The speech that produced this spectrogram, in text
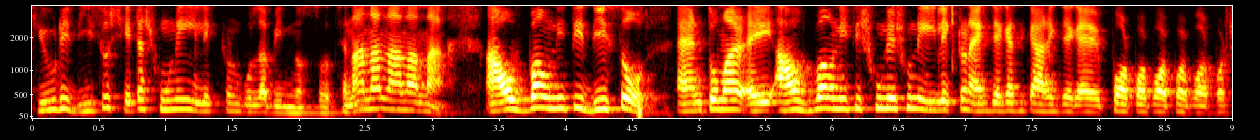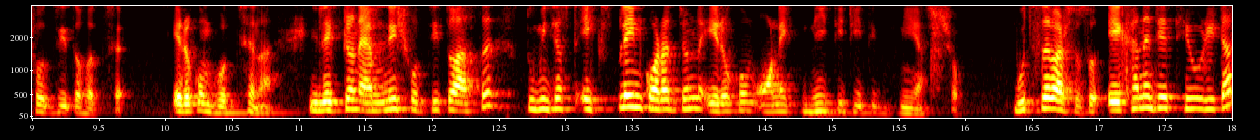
থিওরি দিছো, সেটা শুনেই ইলেকট্রনগুলো বিন্যস্ত হচ্ছে। না না না না না। আউফবাউ নীতি দিছো অ্যান্ড তোমার এই আউফবাউ নীতি শুনে শুনে ইলেকট্রন এক জায়গা থেকে আরেক জায়গায় পরপর পরপর পরপর সজ্জিত হচ্ছে। এরকম হচ্ছে না। ইলেকট্রন এমনি সজ্জিত আছে। তুমি জাস্ট এক্সপ্লেইন করার জন্য এরকম অনেক নীতি টিতি নিয়ে আসছো। বুঝতে পারছ? তো এখানে যে থিওরিটা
